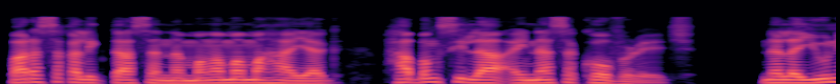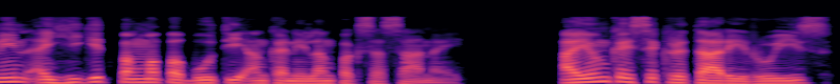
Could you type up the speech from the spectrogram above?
para sa kaligtasan ng mga mamahayag habang sila ay nasa coverage, na layunin ay higit pang mapabuti ang kanilang pagsasanay. Ayon kay Secretary Ruiz,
